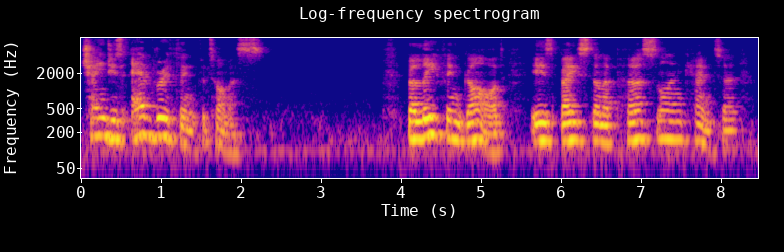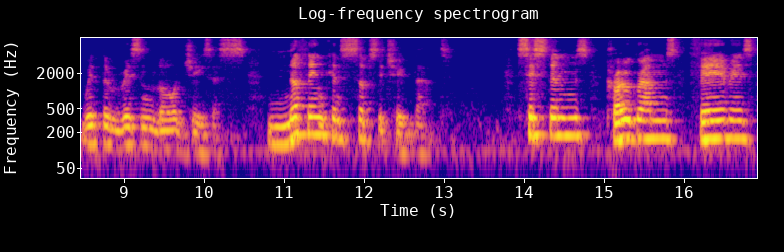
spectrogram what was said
changes everything for Thomas. Belief in God is based on a personal encounter with the risen Lord Jesus. Nothing can substitute that. Systems, programs, theories,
